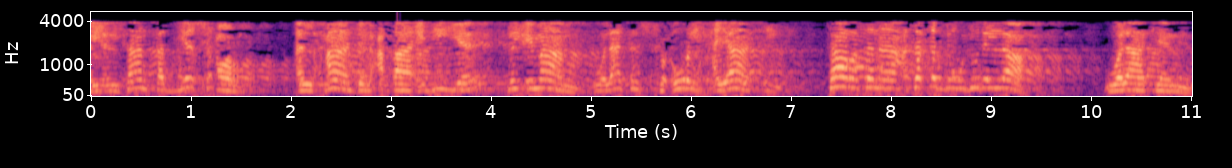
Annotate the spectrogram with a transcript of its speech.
الإنسان قد يشعر الحاجة العقائدية للإمام ولكن الشعور الحياتي تارة أعتقد بوجود الله. ولكن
